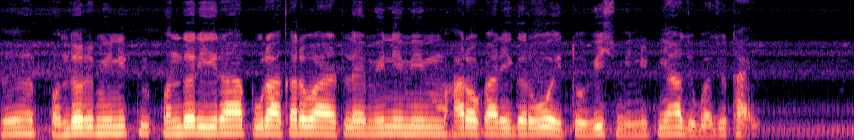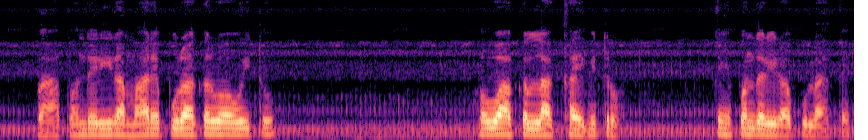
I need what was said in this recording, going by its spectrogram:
હવે પંદર મિનિટ, પંદર હીરા પૂરા કરવા એટલે મિનિમમ સારો કારીગર હોય તો વીસ મિનિટની આજુબાજુ થાય. આ પંદર હીરા મારે પૂરા કરવા હોય તો? હવા કલાક થાય મિત્રો. ત્યાં પંદર હીરા પૂરા થાય.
